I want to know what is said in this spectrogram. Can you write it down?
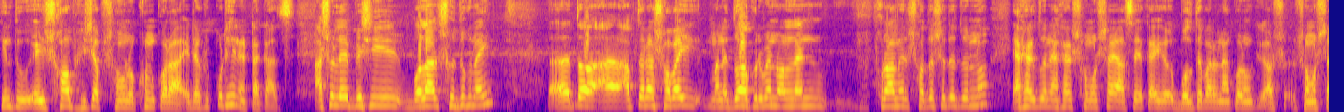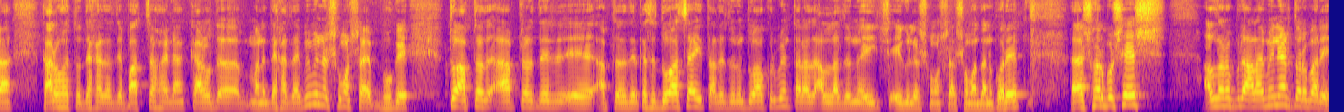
কিন্তু এই সব হিসাব সংরক্ষণ করা এটা কঠিন একটা কাজ। আসলে বেশি বলার সুযোগ নাই। তো আপনারা সবাই মানে দোয়া করবেন অনলাইন ফোরামের সদস্যদের জন্য। এক একজন এক এক সমস্যায় আছে বলতে পারে না কোনো সমস্যা। কারও হয়তো দেখা যায় যে বাচ্চা হয় না, কারও মানে দেখা যায় বিভিন্ন সমস্যায় ভোগে। তো আপনাদের আপনাদের আপনাদের কাছে দোয়া চাই, তাদের জন্য দোয়া করবেন, তারা আল্লাহর জন্য এই, এইগুলোর সমস্যার সমাধান করে। সর্বশেষ আল্লাহ রবুল্লা আলমিনের দরবারে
